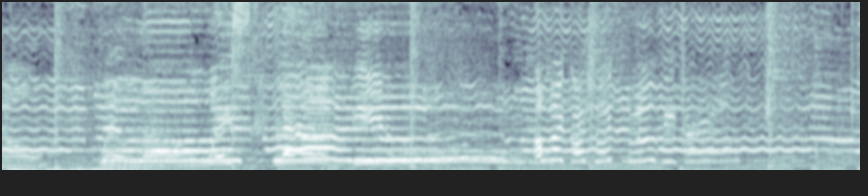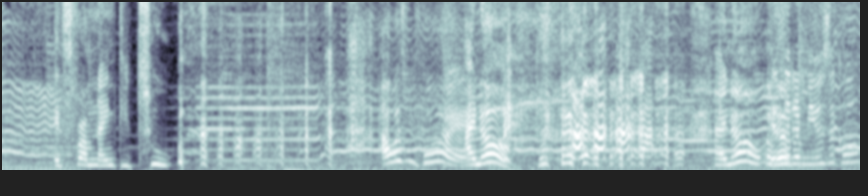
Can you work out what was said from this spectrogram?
no. Will always love you. Oh my gosh, what movie? It's from 92. I wasn't born. I know. I know. Is it a musical?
